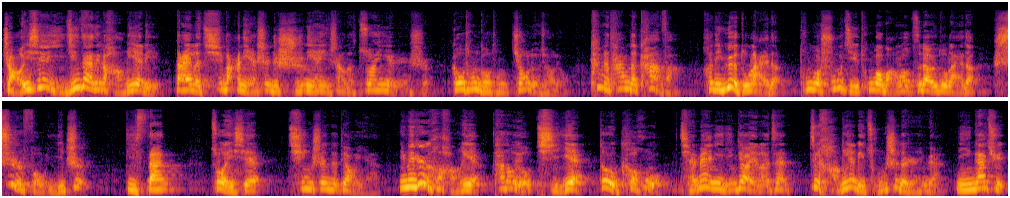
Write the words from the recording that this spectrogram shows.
找一些已经在这个行业里待了七八年，甚至十年以上的专业人士沟通沟通，交流交流，看看他们的看法和你阅读来的，通过书籍、通过网络资料阅读来的是否一致。第三，做一些亲身的调研，因为任何行业它都有企业，都有客户。前面你已经调研了在这行业里从事的人员，你应该去。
